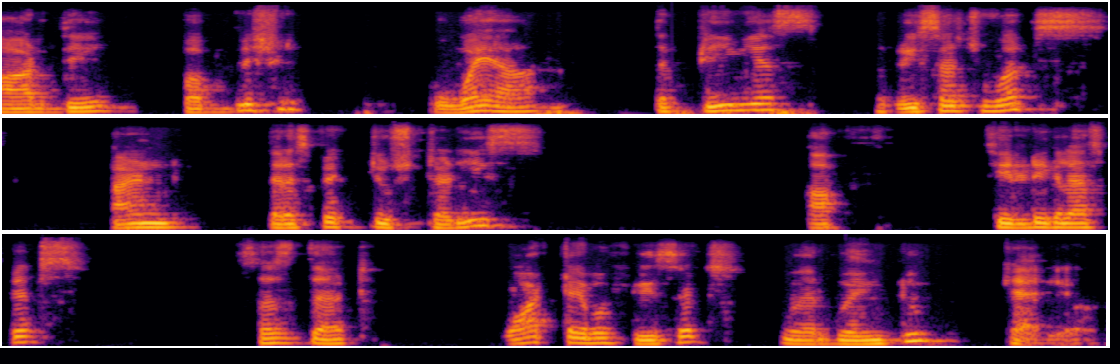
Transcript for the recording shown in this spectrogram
Are they published via the previous research works and the respective studies of theoretical aspects such that what type of research we are going to carry out.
